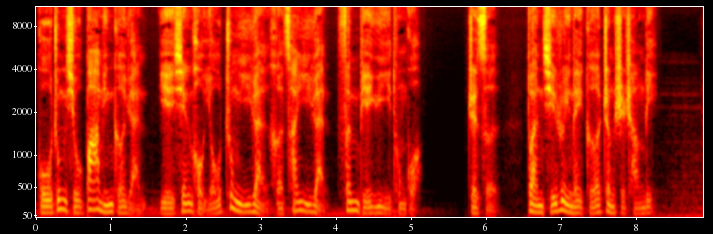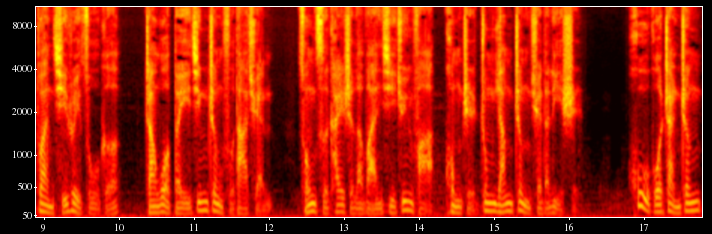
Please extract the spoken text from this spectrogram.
谷中秀八名阁员也先后由众议院和参议院分别予以通过。至此。段祺瑞内阁正式成立，段祺瑞组阁，掌握北京政府大权，从此开始了皖系军阀控制中央政权的历史。护国战争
